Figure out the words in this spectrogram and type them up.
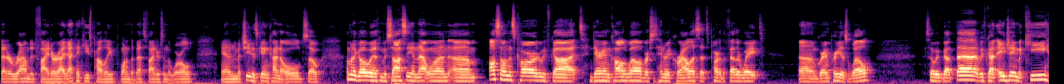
better rounded fighter. I, I, think he's probably one of the best fighters in the world. And Machida's getting kind of old, so I'm to go with Mousasi in that one. Um, also on this card, we've got Darrion Caldwell versus Henry Corrales. That's part of the featherweight um, Grand Prix as well. So we've got that. We've got AJ McKee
